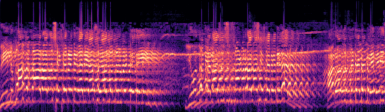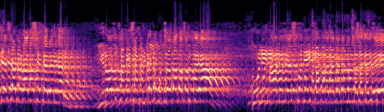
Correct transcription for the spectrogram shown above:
వీళ్ళు కాక నా రాజశేఖర రెడ్డి గారి ఆశయాలు నిలబెట్టేది యువతకు ఎలా చూస్తున్నాడు రాజశేఖర రెడ్డి గారు. ఆ రోజు బిడ్డలకు ఎన్ని చేశాడు రాజశేఖర రెడ్డి గారు? ఈ రోజు కనీసం బిడ్డలకు ఉద్యోగాలు వస్తున్నాయా? కూలీ నాలు చేసుకుని చదివితే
